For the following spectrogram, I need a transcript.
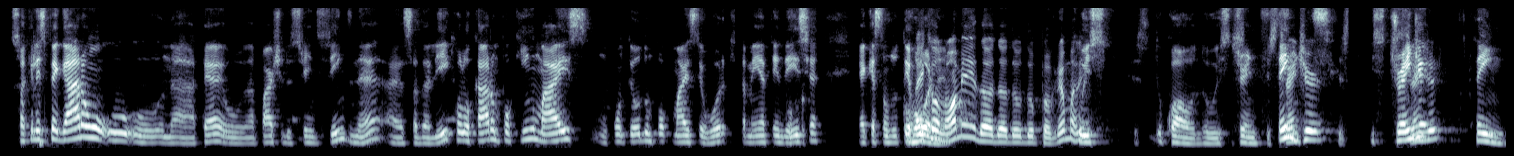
Só que eles pegaram o, o na, até o, na parte do Strange Things, né? Essa dali, e colocaram um pouquinho mais, um conteúdo um pouco mais terror, que também a tendência é a questão do terror. Como é que é o né? nome do, do, do programa ali? O, do qual? Do Strange Stranger, Things? Stranger, Things.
